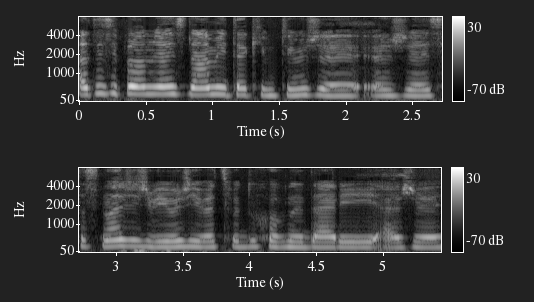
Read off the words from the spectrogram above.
A ty si podľa mňa aj známy takým tým, že, že sa snažíš využívať svoje duchovné dary a že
